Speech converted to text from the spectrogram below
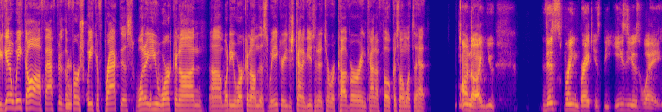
you get a week off after the Mm. first week of practice. What are you working on? Uh, what are you working on this week? Or are you just kind of using it to recover and kind of focus on what's ahead? Oh no, I, you. This spring break is the easiest way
